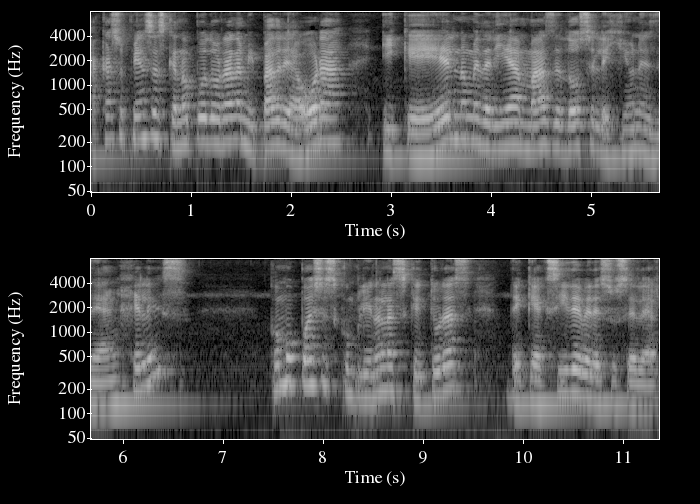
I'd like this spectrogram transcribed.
¿acaso piensas que no puedo orar a mi Padre ahora y que Él no me daría más de doce legiones de ángeles? ¿Cómo pues se cumplirán las escrituras de que así debe de suceder?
